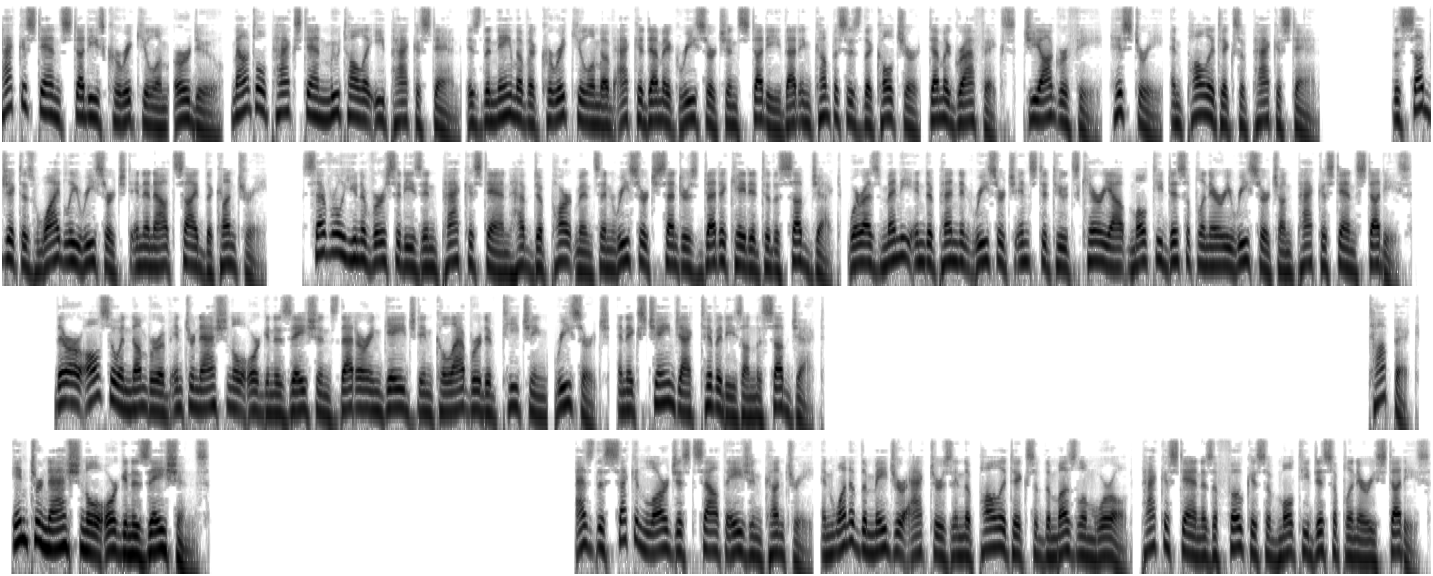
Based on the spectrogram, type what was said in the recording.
Pakistan Studies Curriculum Urdu, Mountal Pakistan Mutala-e Pakistan is the name of a curriculum of academic research and study that encompasses the culture, demographics, geography, history, and politics of Pakistan. The subject is widely researched in and outside the country. Several universities in Pakistan have departments and research centers dedicated to the subject, whereas many independent research institutes carry out multidisciplinary research on Pakistan studies. There are also a number of international organizations that are engaged in collaborative teaching, research, and exchange activities on the subject. International organizations As the second largest South Asian country, and one of the major actors in the politics of the Muslim world, Pakistan is a focus of multidisciplinary studies.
